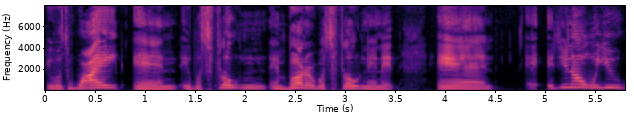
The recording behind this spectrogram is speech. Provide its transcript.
it was white and it was floating and butter was floating in it. And it, you know when you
